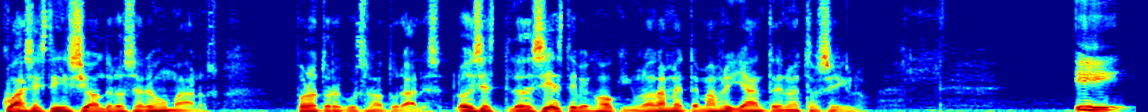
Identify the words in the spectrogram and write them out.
cuasi extinción de los seres humanos por nuestros recursos naturales. Lo, dice, lo decía Stephen Hawking, una de las mentes más brillantes de nuestro siglo. Y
